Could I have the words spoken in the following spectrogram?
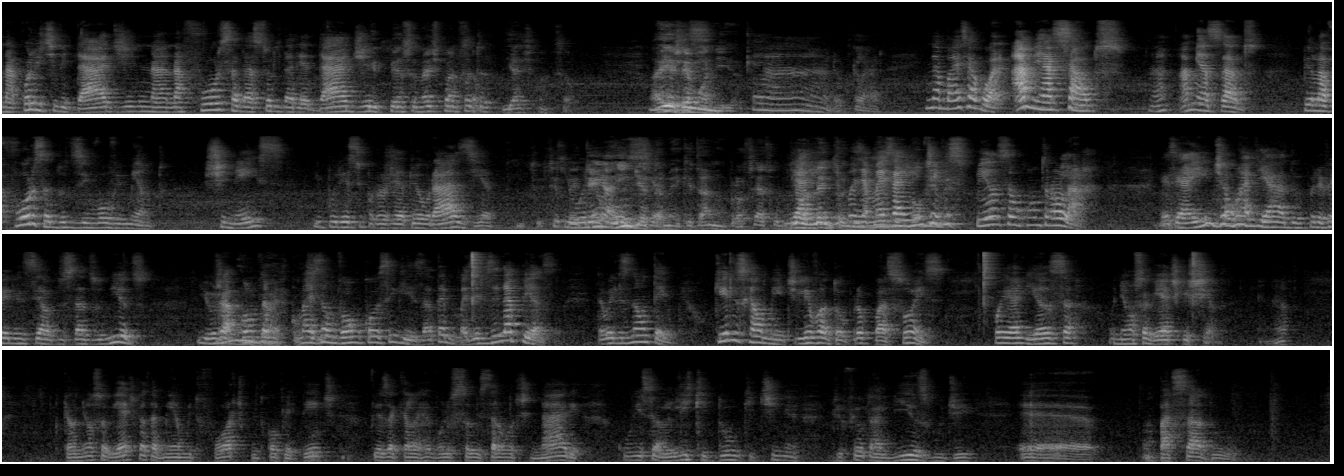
na coletividade, na, na força da solidariedade. E pensam na expansão. E a expansão. A hegemonia. Claro, claro. Ainda mais agora, ameaçados, né? ameaçados pela força do desenvolvimento chinês e por esse projeto Eurásia. Que tem a Índia também, que está num processo violento. Pois é, mas a Índia eles pensam controlar. Quer dizer, a Índia é um aliado preferencial dos Estados Unidos e o Japão também, mas não vão conseguir, exatamente. Mas eles ainda pensam. Então eles não têm. O que eles realmente levantou preocupações foi a aliança União Soviética e China. Né? Porque a União Soviética também é muito forte, muito competente, fez aquela revolução extraordinária com isso ela liquidou o que tinha de feudalismo, de é, um passado.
